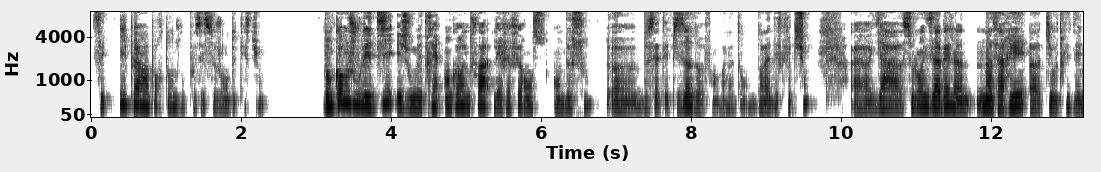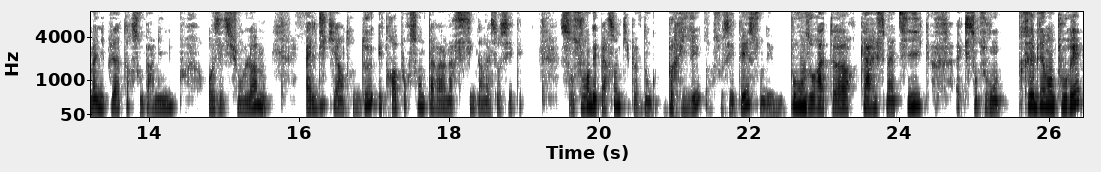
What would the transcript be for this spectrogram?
C'est hyper important de vous poser ce genre de questions. Donc comme je vous l'ai dit, et je vous mettrai encore une fois les références en dessous euh, de cet épisode, enfin voilà, dans, la description, euh, il y a, selon Isabelle Nazaré, euh, qui est autrice des Manipulateurs sont parmi nous, aux éditions L'Homme, elle dit qu'il y a entre 2 et 3% de pervers narcissiques dans la société. Ce sont souvent des personnes qui peuvent donc briller en société, ce sont des bons orateurs, charismatiques, qui sont souvent très bien entourés,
